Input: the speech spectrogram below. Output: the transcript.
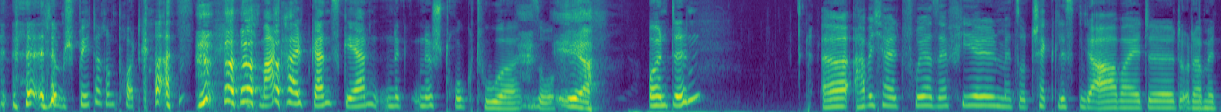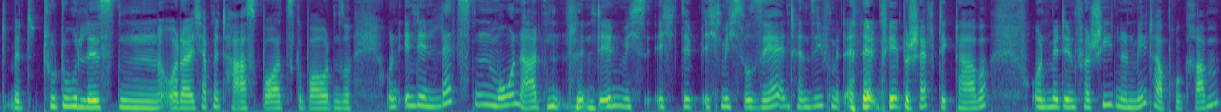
in einem späteren Podcast. Ich mag halt ganz gern eine ne Struktur. So. Ja. Und dann äh, habe ich halt früher sehr viel mit so Checklisten gearbeitet oder mit, mit To-Do-Listen oder ich habe mit Taskboards gebaut und so. Und in den letzten Monaten, in denen mich, ich, ich mich so sehr intensiv mit NLP beschäftigt habe und mit den verschiedenen Metaprogrammen,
